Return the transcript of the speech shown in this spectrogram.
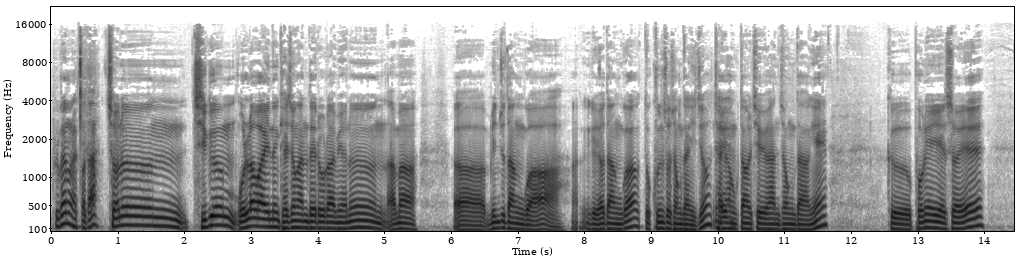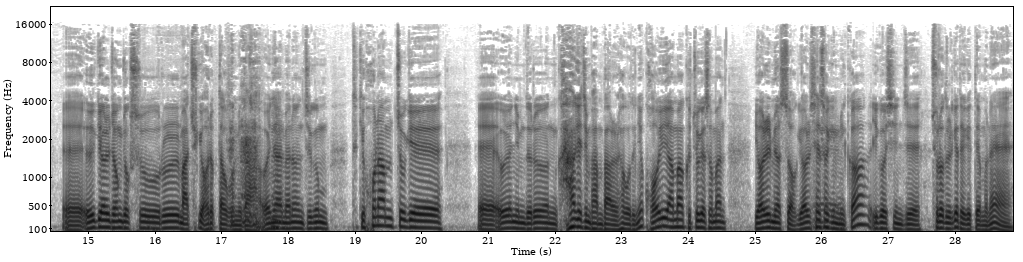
불가능할 거다. 저는 지금 올라와 있는 개정안대로라면은 아마 어, 민주당과 그러니까 여당과 또 군소 정당이죠 네. 자유한국당을 제외한 정당의 그 본회의에서의 에, 의결 정족 수를 맞추기 어렵다고 봅니다. 왜냐하면은 지금 특히 호남 쪽의 에, 의원님들은 강하게 지금 반발을 하거든요. 거의 아마 그쪽에서만 열 몇 석, 열세 석입니까? 이것이 이제 줄어들게 되기 때문에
